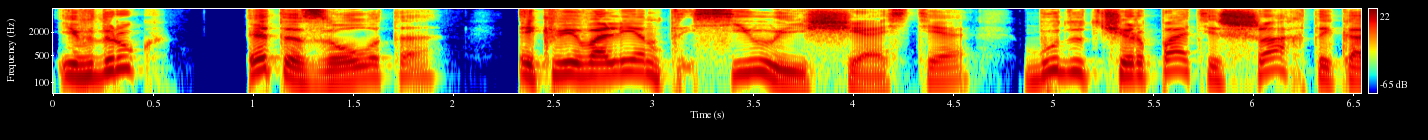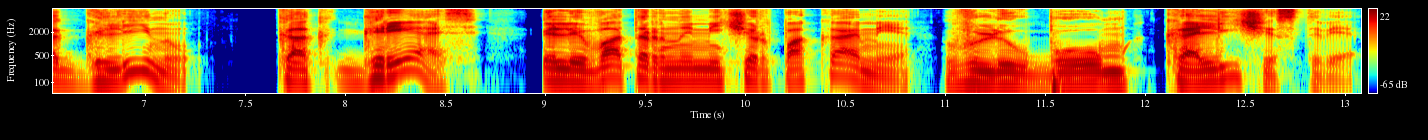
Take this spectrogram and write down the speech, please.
И вдруг это золото, эквивалент силы и счастья, будут черпать из шахты как глину, как грязь, элеваторными черпаками в любом количестве.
